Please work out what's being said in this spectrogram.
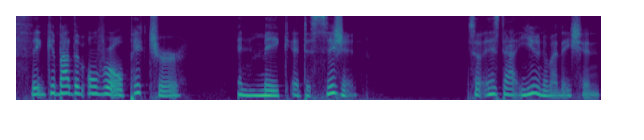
think about the overall picture, and make a decision. So, is that you, Nomad Nation?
